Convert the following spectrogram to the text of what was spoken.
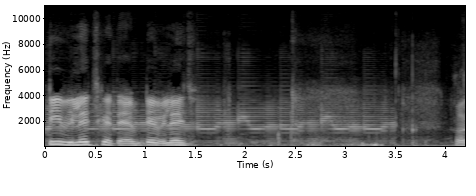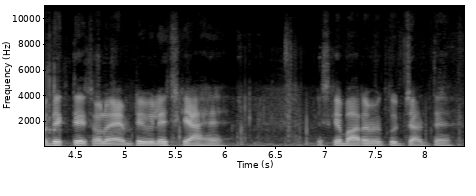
एमटी विलेज कहते हैं एमटी विलेज और देखते हैं, चलो एमटी विलेज क्या है। इसके बारे में कुछ जानते हैं।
